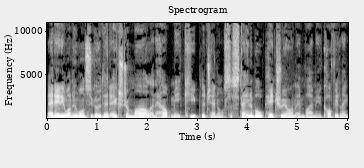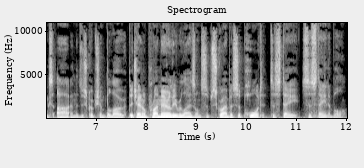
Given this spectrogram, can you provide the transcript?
And anyone who wants to go that extra mile and help me keep the channel sustainable, Patreon and Buy Me a Coffee links are in the description below. The channel primarily relies on subscriber support to stay sustainable.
